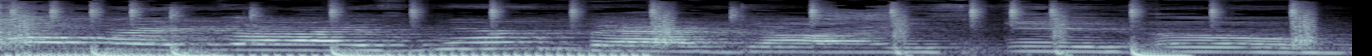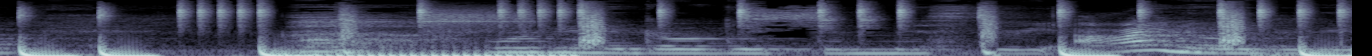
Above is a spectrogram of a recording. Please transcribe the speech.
Alright guys, we're back guys, and um, we're gonna go get the mystery. I know what it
